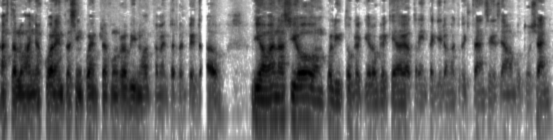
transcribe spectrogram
hasta los años 40, 50, fue un rabino altamente respetado. Mi mamá nació en un pueblito que quiero que queda a 30 kilómetros de distancia, que se llama Butoshan.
